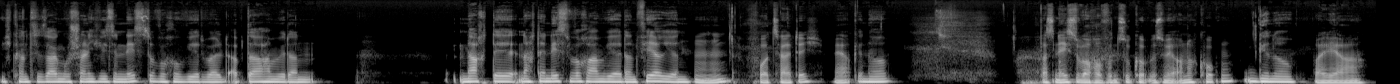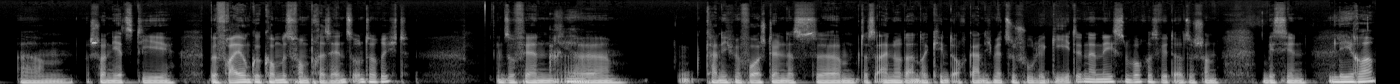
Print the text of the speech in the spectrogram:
ich kann dir sagen, wahrscheinlich, wie es in nächste Woche wird, weil ab da haben wir dann nach der, nach der nächsten Woche haben wir dann Ferien. Mhm, vorzeitig, ja. Genau. Was nächste Woche auf uns zukommt, müssen wir auch noch gucken. Genau. Weil ja ähm, schon jetzt die Befreiung gekommen ist vom Präsenzunterricht. Insofern ja. äh, kann ich mir vorstellen, dass äh, das eine oder andere Kind auch gar nicht mehr zur Schule geht in der nächsten Woche. Es wird also schon ein bisschen Lehrer.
